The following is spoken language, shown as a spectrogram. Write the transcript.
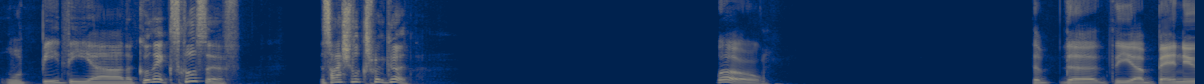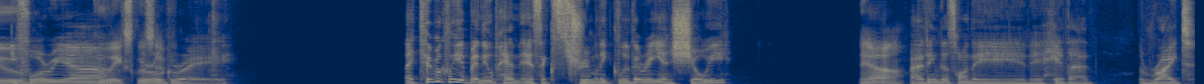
would be the uh, the Goulet exclusive. This actually looks pretty good. Whoa. The the the uh, Benu Euphoria Goulet exclusive. Grey. Like typically a Benu pen is extremely glittery and showy. Yeah. But I think this one they they hit that the right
